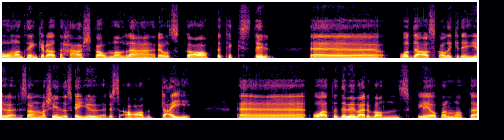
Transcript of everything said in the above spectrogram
Og man tenker da at her skal man lære å skape tekster. og da skal ikke det gjøres av en maskin, det skal gjøres av deg. og at det vil være vanskelig å på en måte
